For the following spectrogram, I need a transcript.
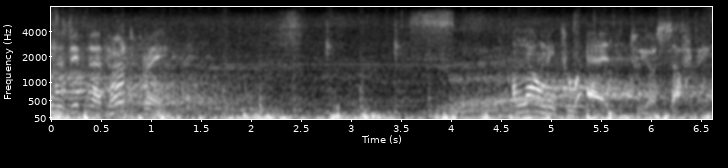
that hurt, great. Allow me to add to your suffering.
